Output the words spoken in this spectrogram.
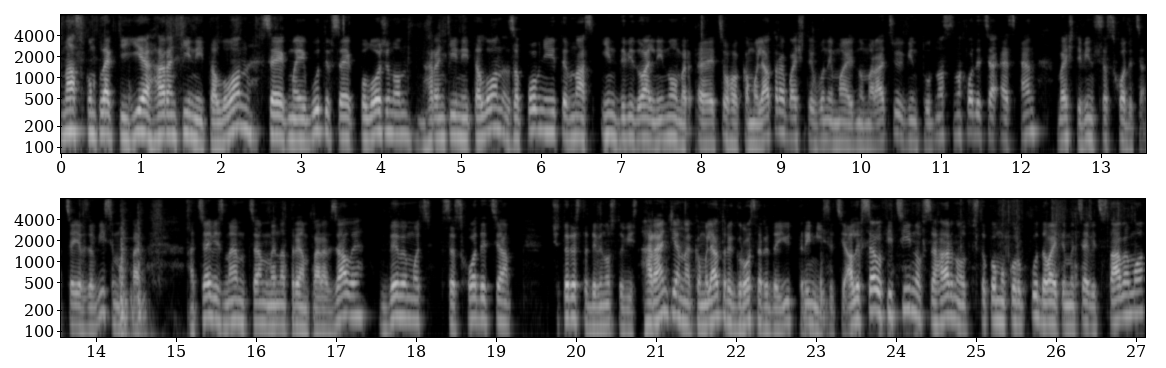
У нас в комплекті є гарантійний талон, все як має бути, все як положено. Гарантійний талон. Заповнюєте. В нас індивідуальний номер е, цього акумулятора. Бачите, вони мають нумерацію. Він тут у нас знаходиться. SN. Бачите, він все сходиться. Це я взяв 8 ампер. А це візьмемо. Це ми на 3 ампера взяли. Дивимось, все сходиться. 498. Гарантія на акумулятори гросери дають 3 місяці. Але все офіційно, все гарно. От в такому коробку. Давайте ми це відставимо.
